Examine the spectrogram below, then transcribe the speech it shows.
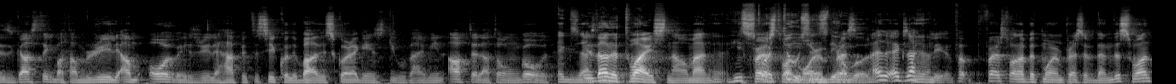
disgusting, but I'm really, I'm always really happy to see Koulibaly score against Juve. I mean, after that own goal, Exactly. he's done it twice now, man. Yeah, he's first scored one two more since the own impressive. goal. Uh, Exactly. F- First one a bit more impressive than this one,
